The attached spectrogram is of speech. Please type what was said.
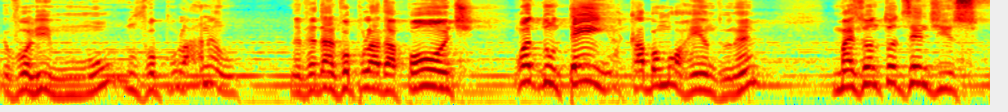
Eu vou ali, não vou pular não. Na verdade, vou pular da ponte. Quando não tem, acaba morrendo, né? Mas eu não estou dizendo isso.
